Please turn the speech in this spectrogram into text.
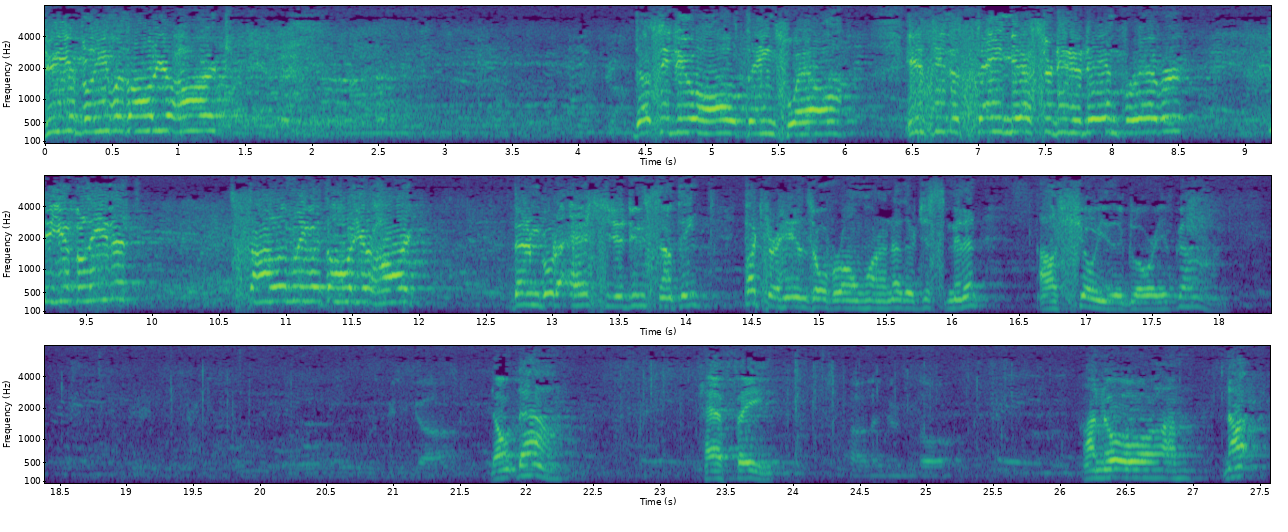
Do you believe with all your heart? Does he do all things well? Is he the same yesterday, today, and forever? Do you believe it? Solemnly with all your heart? Then I'm going to ask you to do something. Put your hands over on one another just a minute. I'll show you the glory of God. Don't doubt. Have faith. Hallelujah, I know I'm not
